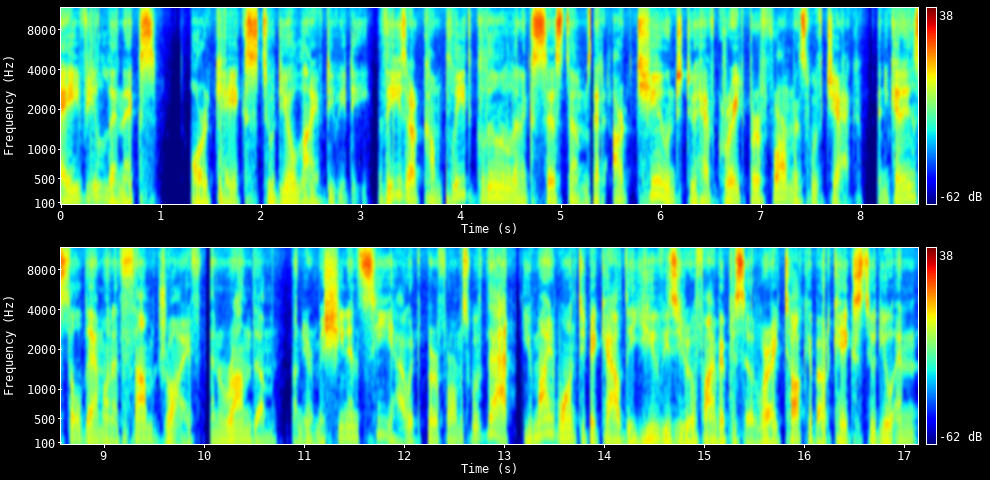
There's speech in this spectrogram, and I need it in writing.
AV Linux or KX Studio Live DVD. These are complete GNU Linux systems that are tuned to have great performance with Jack, and you can install them on a thumb drive and run them on your machine and see how it performs with that. You might want to check out the UV05 episode where I talk about KX Studio and,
